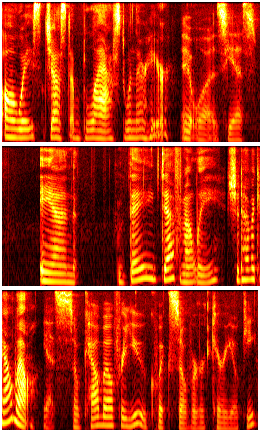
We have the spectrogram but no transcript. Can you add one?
always just a blast when they're here. It was, yes. And they definitely should have a cowbell. Yes, so cowbell for you, Quicksilver Karaoke.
